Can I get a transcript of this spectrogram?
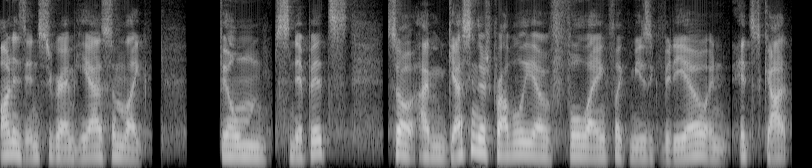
on his Instagram he has some like film snippets. So I'm guessing there's probably a full length like music video, and it's got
